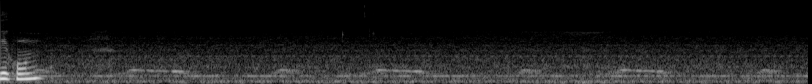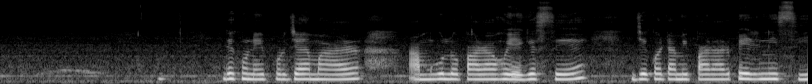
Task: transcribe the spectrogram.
দেখুন। দেখুন, এই পর্যায়ে আমার আমগুলো পাড়া হয়ে গেছে। যে কয়টা আমি পাড়ার পেরে নিছি।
